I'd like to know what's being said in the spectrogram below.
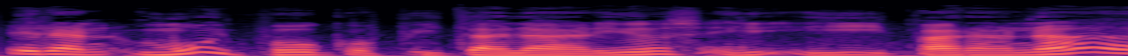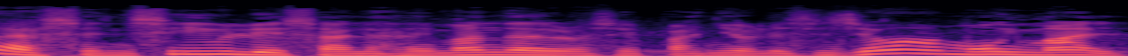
eran muy poco hospitalarios y, y para nada sensibles a las demandas de los españoles, se llevaban muy mal.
